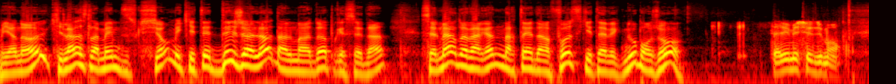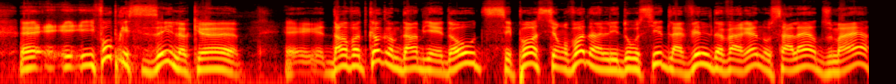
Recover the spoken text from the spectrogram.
Mais il y en a un qui lance la même discussion, mais qui était déjà là dans le mandat précédent. Le maire de Varennes, Martin Danfous, qui est avec nous. Bonjour. Salut, M. Dumont. Euh, et- et il faut préciser là, que euh, dans votre cas, comme dans bien d'autres, c'est pas si on va dans les dossiers de la ville de Varennes au salaire du maire,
